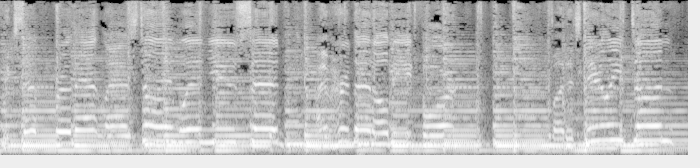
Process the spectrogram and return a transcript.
Except for that last time when you said, I've heard that all before. But it's nearly done,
